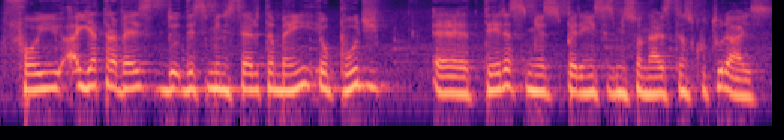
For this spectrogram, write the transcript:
foi. E através do, desse ministério também eu pude é, ter as minhas experiências missionárias transculturais.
